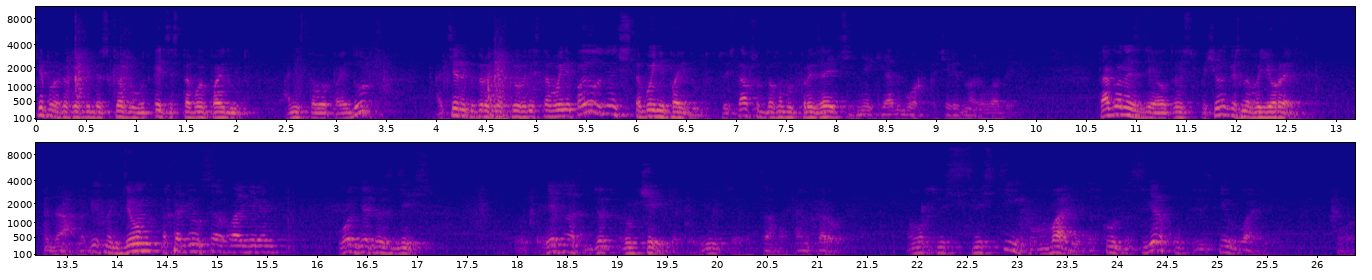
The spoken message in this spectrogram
те, как я тебе скажу, вот эти с тобой пойдут, они с тобой пойдут, а те, на которых я скажу, они с тобой не пойдут, значит, с тобой не пойдут. То есть там что-то должно будет произойти, некий отбор очередной воды. Так он и сделал. То есть, почему написано в Юрет? Да, написано, где он находился лагерем, вот где-то здесь. Здесь у нас идет ручей такой, видите, этот самый Анхарот. Он может свести их в ваде, откуда-то сверху свести в ваде. Вот.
